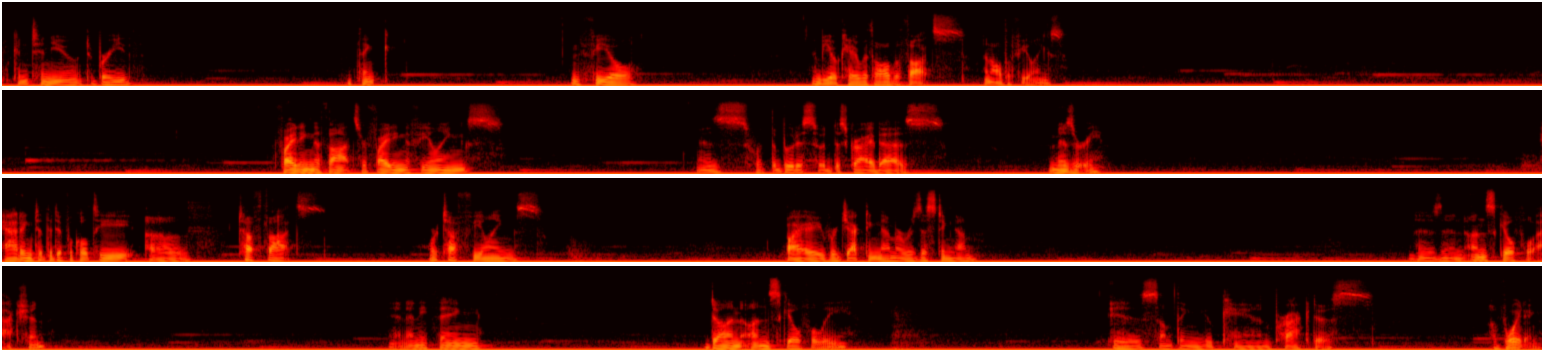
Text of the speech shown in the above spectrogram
you continue to breathe and think and feel and be okay with all the thoughts and all the feelings. Fighting the thoughts or fighting the feelings is what the Buddhists would describe as misery. Adding to the difficulty of tough thoughts or tough feelings by rejecting them or resisting them is an unskillful action. And anything done unskillfully is something you can practice avoiding.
